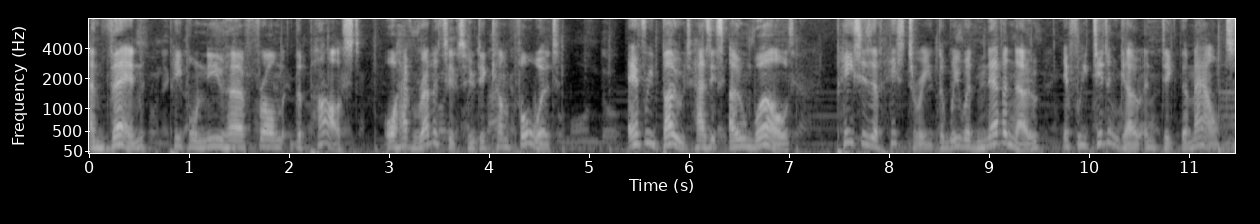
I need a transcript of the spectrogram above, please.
And then people knew her from the past, or have relatives who did come forward. Every boat has its own world, pieces of history that we would never know if we didn't go and dig them out.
